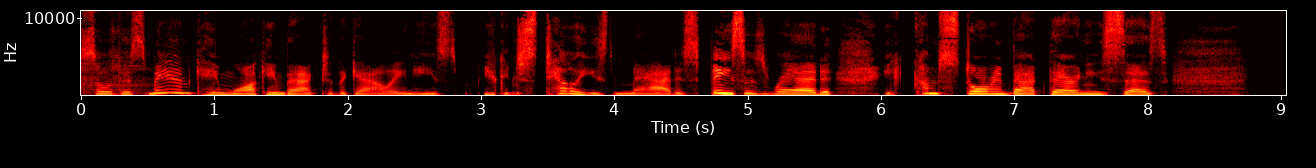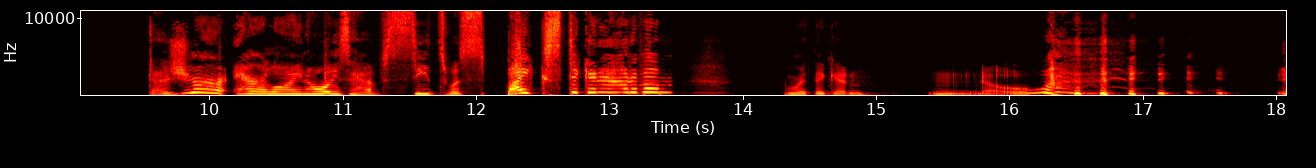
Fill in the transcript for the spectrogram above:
So this man came walking back to the galley and he's you can just tell he's mad. His face is red. He comes storming back there and he says, Does your airline always have seats with spikes sticking out of them? And we're thinking, No.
